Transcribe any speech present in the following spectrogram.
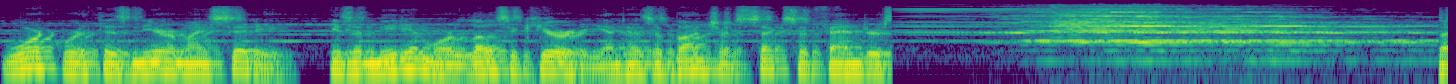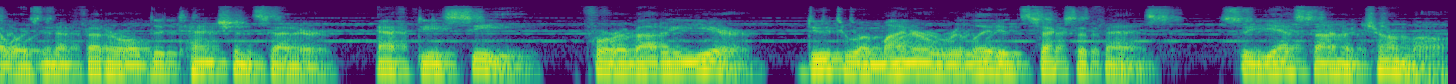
Warkworth is near my city, is a medium or low security and has a bunch of sex offenders. I was in a federal detention center, FDC, for about a year, due to a minor related sex offense, so yes I'm a chamo.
